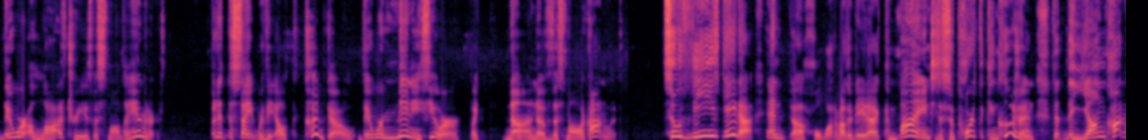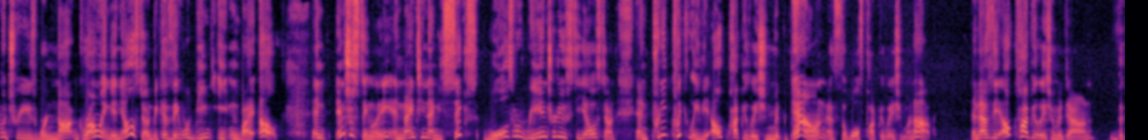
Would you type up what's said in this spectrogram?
there were a lot of trees with small diameters. But at the site where the elk could go, there were many fewer, like none, of the smaller cottonwoods. So these data, and a whole lot of other data, combined to support the conclusion that the young cottonwood trees were not growing in Yellowstone because they were being eaten by elk. And interestingly, in 1996, wolves were reintroduced to Yellowstone, and pretty quickly the elk population went down as the wolf population went up. And as the elk population went down, the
